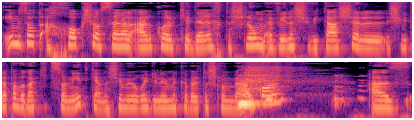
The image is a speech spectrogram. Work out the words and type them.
עם זאת, החוק שאוסר על אלכוהול כדרך תשלום הביא לשביתה של, שביתת עבודה קיצונית, כי אנשים היו רגילים לקבל תשלום באלכוהול. אז,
